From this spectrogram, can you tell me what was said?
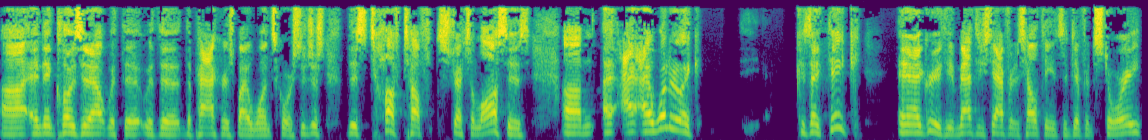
uh, and then close it out with the, with the, the Packers by one score. So just this tough, tough stretch of losses. Um, I, I wonder like, cause I think, and I agree with you, Matthew Stafford is healthy. It's a different story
